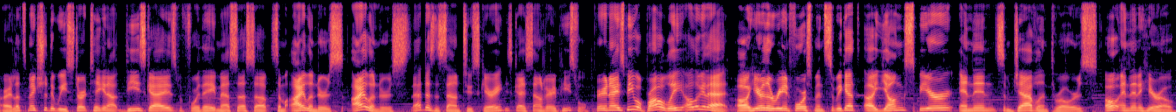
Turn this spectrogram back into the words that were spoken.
All right, let's make sure that we start taking out these guys before they mess us up. Some islanders. Islanders? That doesn't sound too scary. These guys sound very peaceful. Very nice people, probably. Oh, look at that. Oh, here are the reinforcements. So we got a young spear and then some javelin throwers. Oh, and then a hero.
